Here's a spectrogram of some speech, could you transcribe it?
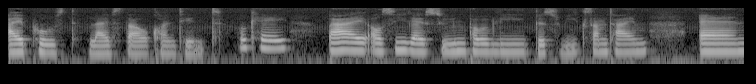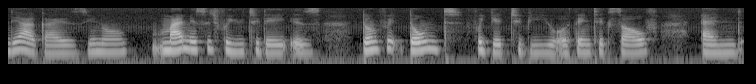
I post lifestyle content. Okay, bye. I'll see you guys soon, probably this week sometime. And yeah, guys, you know, my message for you today is don't don't forget to be your authentic self and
